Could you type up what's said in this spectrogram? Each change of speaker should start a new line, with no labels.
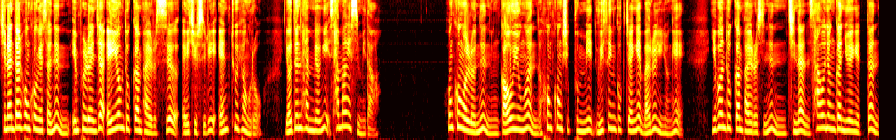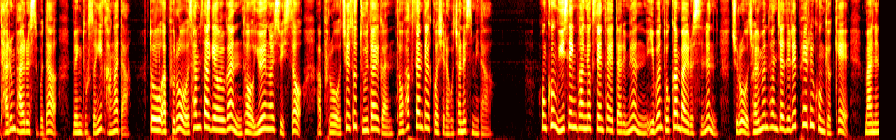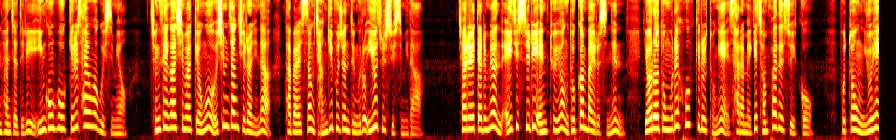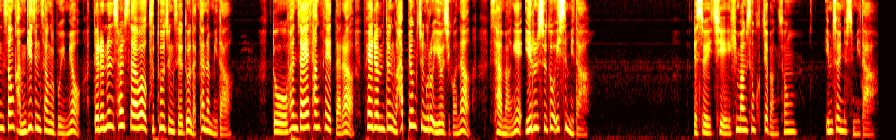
지난달 홍콩에서는 인플루엔자 A형 독감 바이러스 H3N2형으로 81명이 사망했습니다. 홍콩 언론은 가오융은 홍콩 식품 및 위생국장의 말을 인용해 이번 독감 바이러스는 지난 4, 5년간 유행했던 다른 바이러스보다 맹독성이 강하다. 또 앞으로 3, 4개월간 더 유행할 수 있어 앞으로 최소 두 달간 더 확산될 것이라고 전했습니다. 홍콩 위생방역센터에 따르면 이번 독감 바이러스는 주로 젊은 환자들의 폐를 공격해 많은 환자들이 인공호흡기를 사용하고 있으며 증세가 심할 경우 심장질환이나 다발성 장기부전 등으로 이어질 수 있습니다. 자료에 따르면 H3N2형 독감 바이러스는 여러 동물의 호흡기를 통해 사람에게 전파될 수 있고 보통 유행성 감기 증상을 보이며 때로는 설사와 구토 증세도 나타납니다. 또 환자의 상태에 따라 폐렴 등 합병증으로 이어지거나 사망에 이를 수도 있습니다. SH 희망성 국제방송 임서인 뉴스입니다.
